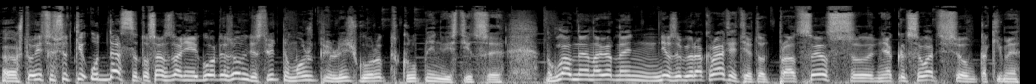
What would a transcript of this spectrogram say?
э, что если все-таки удастся, то создание горной зоны действительно может привлечь в город крупные инвестиции. Но главное, наверное, не забюрократить этот процесс, не окольцевать все такими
